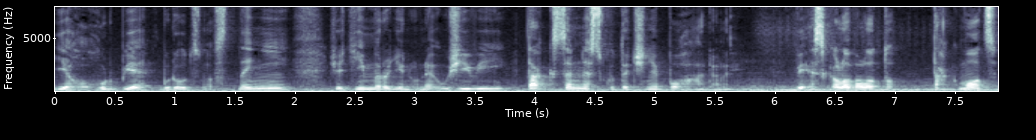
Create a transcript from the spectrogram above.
jeho hudbě budoucnost není, že tím rodinu neuživí, tak se neskutečně pohádali. Vyeskalovalo to tak moc,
